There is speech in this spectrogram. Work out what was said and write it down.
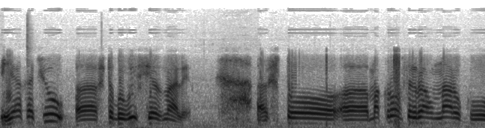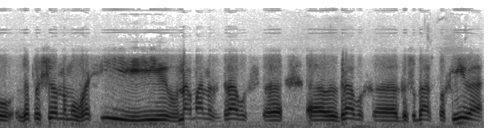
Я хочу, а, чтобы вы все знали, что э, Макрон сыграл на руку запрещенному в России и в нормально здравых, э, э, здравых э, государствах мира,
